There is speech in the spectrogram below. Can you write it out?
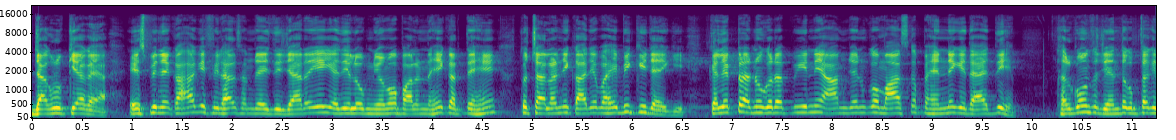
जागरूक किया गया। एसपी ने कहा कि फ़िलहाल समझाइश दी जा रही है, यदि लोग नियमों का पालन नहीं करते हैं तो चालानी कार्यवाही भी की जाएगी। कलेक्टर अनुग्रह पी ने आमजन को मास्क पहनने की हिदायत दी है। खरगोन से जयंत गुप्ता की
